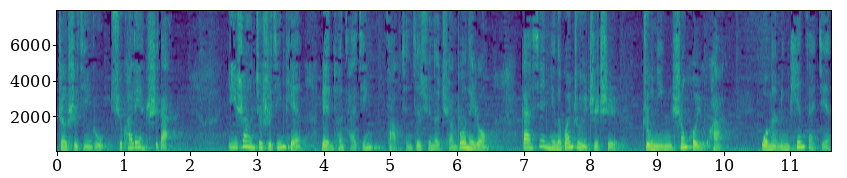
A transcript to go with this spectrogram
正式进入区块链时代。以上就是今天链团财经早间资讯的全部内容，感谢您的关注与支持，祝您生活愉快，我们明天再见。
